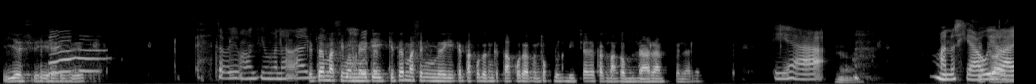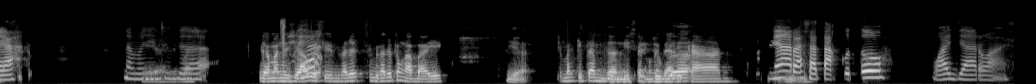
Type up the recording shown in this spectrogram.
Iya sih, iya sih. Eh, tapi mau gimana lagi? Kita masih memiliki kita masih memiliki ketakutan-ketakutan untuk berbicara tentang kebenaran sebenarnya. Iya, Nah, manusiawi Gitu lah ya. Namanya Iya, juga. Gak manusiawi Ya. sih sebenarnya sebenarnya itu nggak baik. Iya. Cuman kita belum bisa juga- mengendalikan. Ya, Hmm. rasa takut tuh wajar, Mas.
